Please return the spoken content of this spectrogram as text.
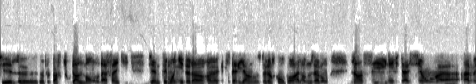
file un peu partout dans le monde afin qu'ils viennent témoigner de leur euh, expérience, de leur combat. Alors nous avons lancé une invitation euh, à M.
